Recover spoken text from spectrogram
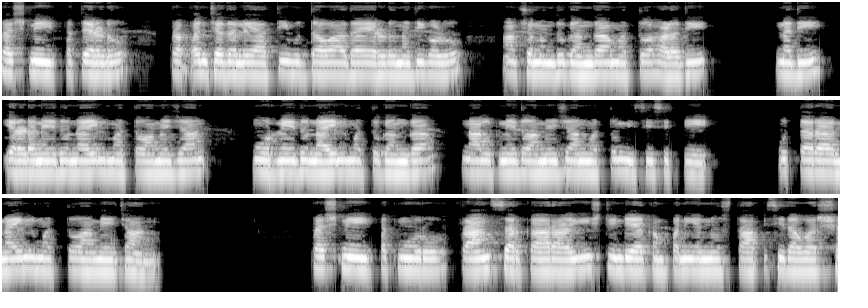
ಪ್ರಶ್ನೆ ಇಪ್ಪತ್ತೆರಡು. ಪ್ರಪಂಚದಲ್ಲಿ ಅತಿ ಉದ್ದವಾದ ಎರಡು ನದಿಗಳು ಆಪ್ಷನ್ ಒಂದು ಗಂಗಾ ಮತ್ತು ಹಳದಿ ನದಿ ಎರಡನೆಯದು ನೈಲ್ ಮತ್ತು ಅಮೆಜಾನ್ ಮೂರನೆಯದು ನೈಲ್ ಮತ್ತು ಗಂಗಾ, ನಾಲ್ಕನೇದು ಅಮೆಜಾನ್ ಮತ್ತು ಮಿಸಿಸಿಪ್ಪಿ ಉತ್ತರ ನೈಲ್ ಮತ್ತು ಅಮೆಜಾನ್. ಪ್ರಶ್ನೆ ಇಪ್ಪತ್ತ್ಮೂರು ಫ್ರಾನ್ಸ್ ಸರ್ಕಾರ ಈಸ್ಟ್ ಇಂಡಿಯಾ ಕಂಪನಿಯನ್ನು ಸ್ಥಾಪಿಸಿದ ವರ್ಷ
